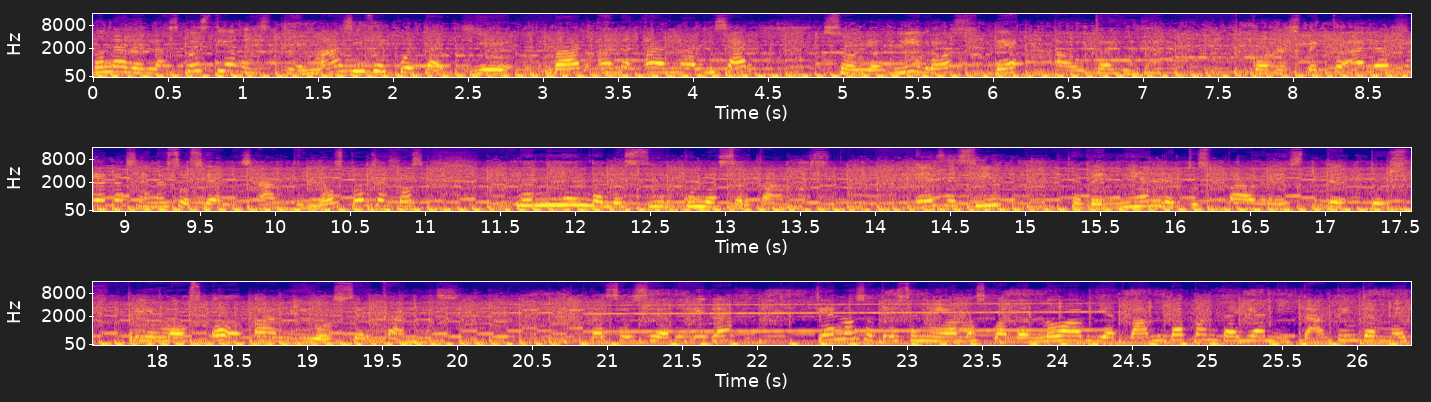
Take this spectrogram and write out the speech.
Una de las cuestiones que más dificulta llevar a analizar son los libros de autoayuda. Con respecto a las relaciones sociales ante los consejos, venían de los círculos cercanos es decir, que venían de tus padres, de tus primos o amigos cercanos. La sociabilidad que nosotros teníamos cuando no había tanta pantalla ni tanto internet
